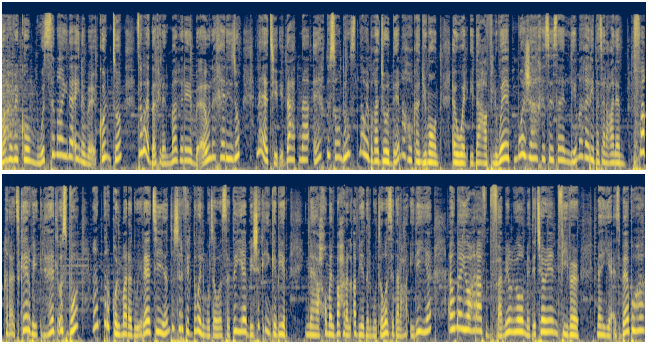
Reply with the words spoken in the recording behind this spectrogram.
مرحبا بكم مستمعينا أينما كنتم سواء داخل المغرب أو خارجه ناتي لاذاعتنا Air 212 la web radio des Marocains du monde. أول إذاعة في الويب موجهة خصيصا لمغاربة العالم. فقرة Care Week لهذا الأسبوع غنتطرقوا لمرض وراثي ينتشر في الدول المتوسطية بشكل كبير. إنها حمى البحر الأبيض المتوسط العائلية أو ما يعرف ب familial Mediterranean fever. ما هي أسبابها؟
